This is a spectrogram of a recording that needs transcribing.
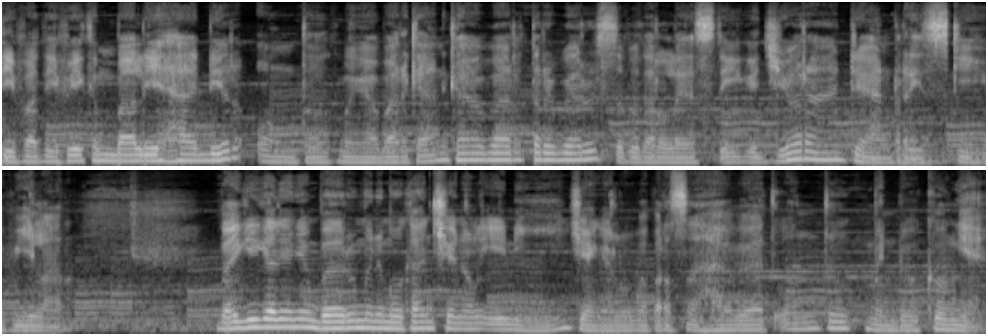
Diva TV kembali hadir untuk mengabarkan kabar terbaru seputar Lesti Kejora dan Rizky Wilar Bagi kalian yang baru menemukan channel ini, jangan lupa para sahabat untuk mendukungnya.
